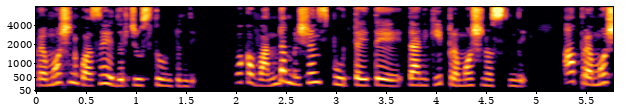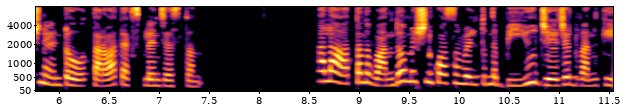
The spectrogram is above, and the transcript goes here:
ప్రమోషన్ కోసం ఎదురు చూస్తూ ఉంటుంది. ఒక వంద మిషన్స్ పూర్తయితే దానికి ప్రమోషన్ వస్తుంది. ఆ ప్రమోషన్ ఏంటో తర్వాత ఎక్స్ప్లెయిన్ చేస్తాను. అలా తన వందో మిషన్ కోసం వెళ్తున్న బియు జేజెడ్ వన్కి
